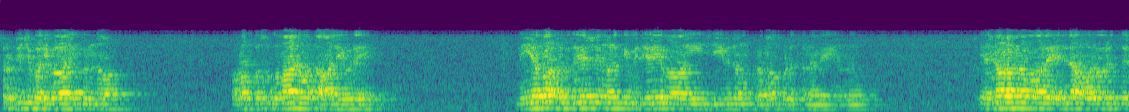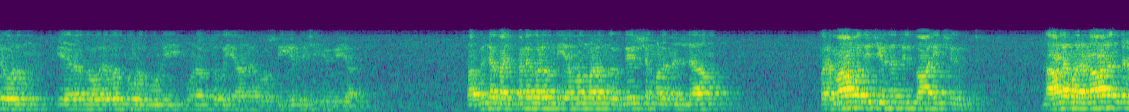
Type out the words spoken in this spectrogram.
ശ്രദ്ധിച്ചു പരിപാലിക്കുന്ന റബ്ബ് സുബ്ഹാനഹു താലയുടെ നിയമനിർദ്ദേശങ്ങൾക്ക് വിധേയമായി ജീവിതം ക്രമപ്പെടുത്തണമേ എന്ന്. എന്നോടെന്ന പോലെ എല്ലാ ഓരോരുത്തരോടും ഏറെ ഗൗരവത്തോടു കൂടി ഉണർത്തുകയാണ് വസീയത്ത് ചെയ്യുകയാണ്. റബ്ബിന്റെ കൽപ്പനകളും നിയമങ്ങളും നിർദ്ദേശങ്ങളും എല്ലാം പരമാവധി ജീവിതത്തിൽ പാലിച്ച് നാളെ മരണാനന്തര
